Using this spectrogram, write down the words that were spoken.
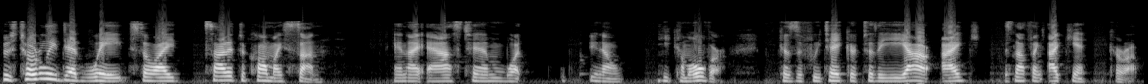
she was totally dead weight, so I decided to call my son, and I asked him what, you know, he come over because if we take her to the ER, I there's nothing I can't pick her up.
